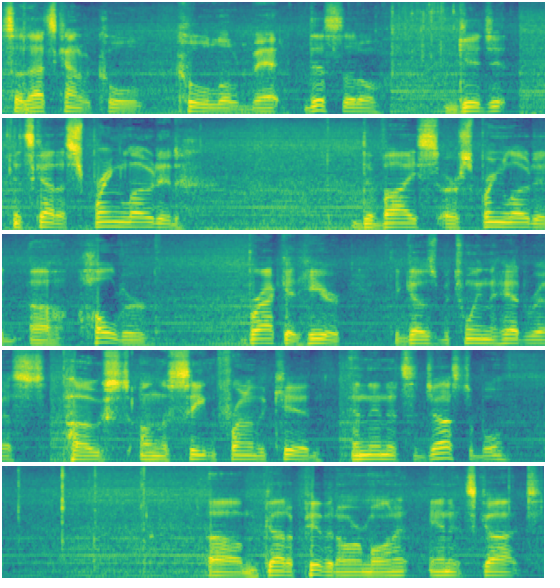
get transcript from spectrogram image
So that's kind of a cool, cool little bit. This little Gidget, it's got a spring-loaded device or spring-loaded uh, holder bracket here that goes between the headrest post on the seat in front of the kid. And then it's adjustable. Um, got a pivot arm on it and it's got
